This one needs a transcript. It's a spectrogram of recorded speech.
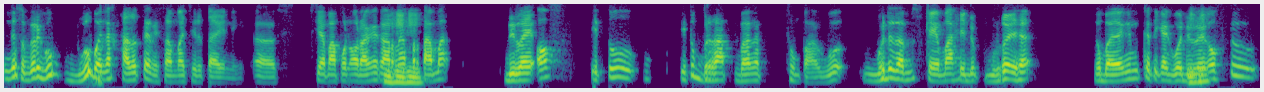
enggak sebenarnya gue gue banyak salutnya nih sama cerita ini. Eh, siapa pun orangnya karena Mhm. pertama di layoff itu itu berat banget, sumpah. Gue gue dalam skema hidup gue ya ngebayangin ketika gue di Mhm. layoff tuh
